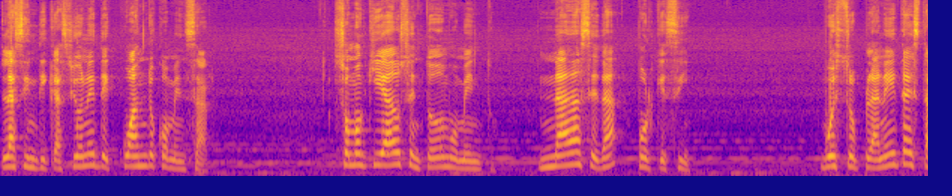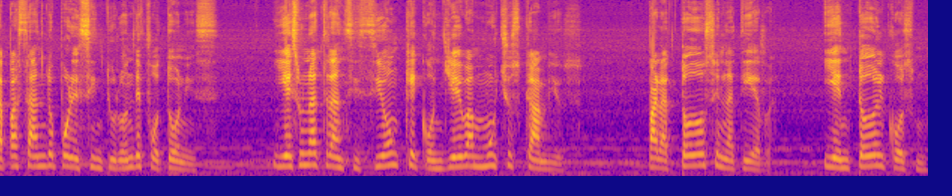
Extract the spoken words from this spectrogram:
las indicaciones de cuándo comenzar. Somos guiados en todo momento. Nada se da porque sí. Vuestro planeta está pasando por el cinturón de fotones y es una transición que conlleva muchos cambios para todos en la Tierra y en todo el cosmos.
